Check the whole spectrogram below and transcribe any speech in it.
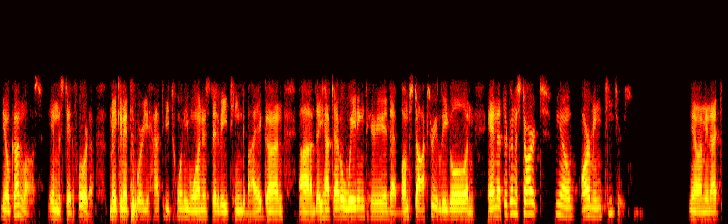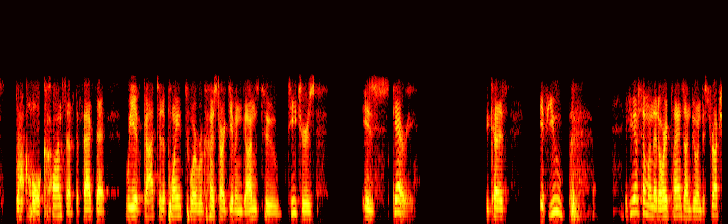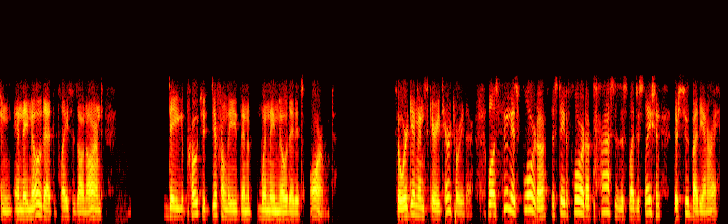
you know gun laws in the state of Florida, making it to where you have to be 21 instead of 18 to buy a gun. Um, that you have to have a waiting period. That bump stocks are illegal, and and that they're going to start you know arming teachers. You know, I mean that that whole concept, the fact that we have got to the point to where we're going to start giving guns to teachers is scary because if you if you have someone that already plans on doing destruction and they know that the place is unarmed, they approach it differently than when they know that it's armed. So we're getting in scary territory there. Well, as soon as Florida, the state of Florida, passes this legislation, they're sued by the NRA.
